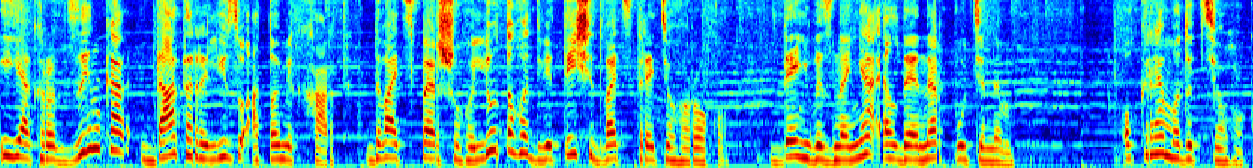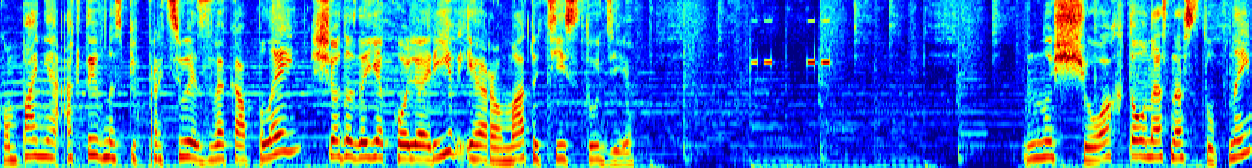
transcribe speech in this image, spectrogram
І як родзинка, дата релізу Atomic Heart 21 лютого 2023 року, день визнання ЛДНР Путіним. Окремо до цього компанія активно співпрацює з ВК Play, що додає кольорів і аромату цій студії. Ну що, хто у нас наступний?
